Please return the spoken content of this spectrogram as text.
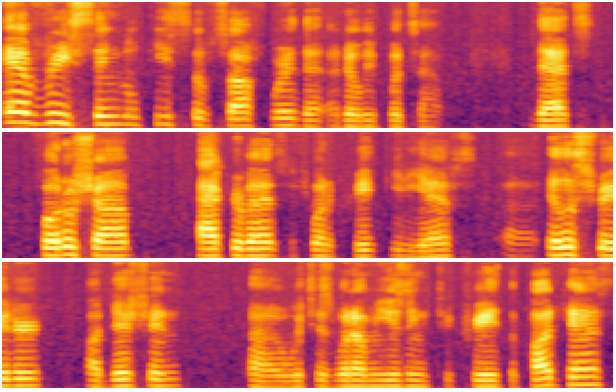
every single piece of software that Adobe puts out. That's Photoshop, Acrobat if you want to create PDFs, uh, Illustrator, Audition, uh, which is what I'm using to create the podcast,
